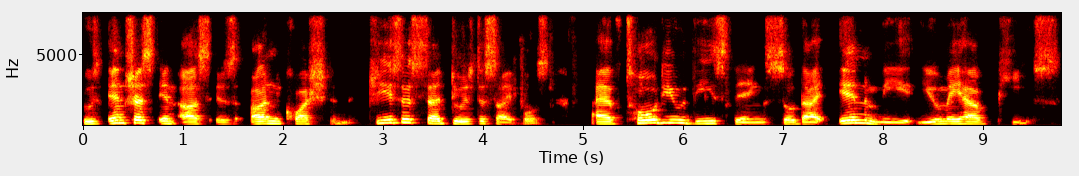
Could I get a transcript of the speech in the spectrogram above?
whose interest in us is unquestioned. Jesus said to his disciples, I have told you these things so that in me you may have peace.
